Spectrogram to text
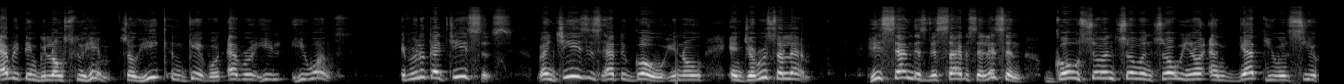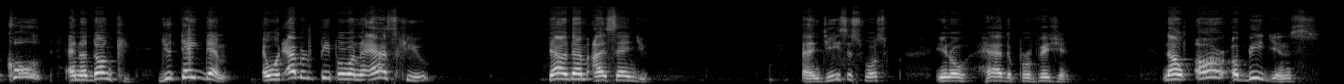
everything belongs to him. So he can give whatever he, he wants. If we look at Jesus, when Jesus had to go, you know, in Jerusalem, he sent his disciples, say, listen, go so and so and so, you know, and get, you will see a colt and a donkey. You take them. And whatever people want to ask you, tell them I send you. And Jesus was, you know, had the provision. Now, our obedience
